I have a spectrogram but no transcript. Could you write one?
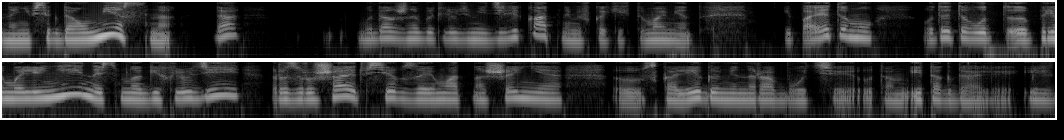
Она не всегда уместна, да? Мы должны быть людьми деликатными в каких-то моментах. И поэтому вот эта вот э, прямолинейность многих людей разрушает все взаимоотношения э, с коллегами на работе там, и так далее. Или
